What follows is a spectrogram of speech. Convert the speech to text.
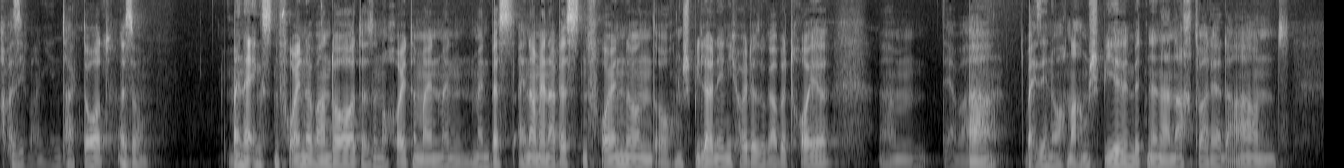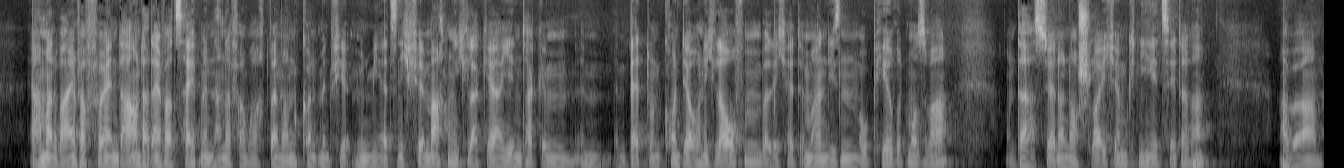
aber sie waren jeden Tag dort. Also meine engsten Freunde waren dort, also noch heute mein, mein, mein best, einer meiner besten Freunde und auch ein Spieler, den ich heute sogar betreue. Ähm, der war, weiß ich noch, nach dem Spiel mitten in der Nacht war der da und ja, man war einfach für einen da und hat einfach Zeit miteinander verbracht, weil man konnte mit, viel, mit mir jetzt nicht viel machen. Ich lag ja jeden Tag im, im, im Bett und konnte ja auch nicht laufen, weil ich halt immer in diesem OP-Rhythmus war. Und da hast du ja dann noch Schläuche im Knie etc. Aber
